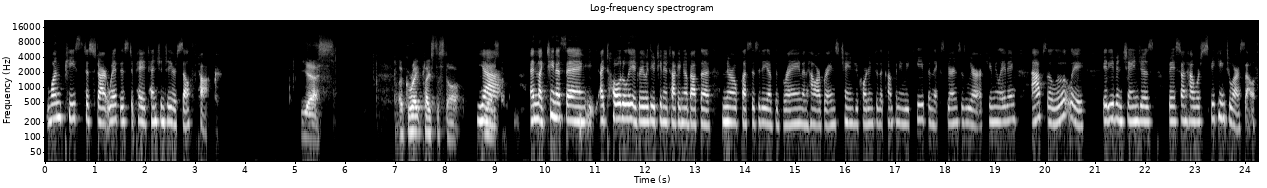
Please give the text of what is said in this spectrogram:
one piece to start with is to pay attention to your self-talk Yes. A great place to start. Yeah. Yes. And like Tina saying, I totally agree with you, Tina, talking about the neuroplasticity of the brain and how our brains change according to the company we keep and the experiences we are accumulating. Absolutely. It even changes based on how we're speaking to ourselves.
